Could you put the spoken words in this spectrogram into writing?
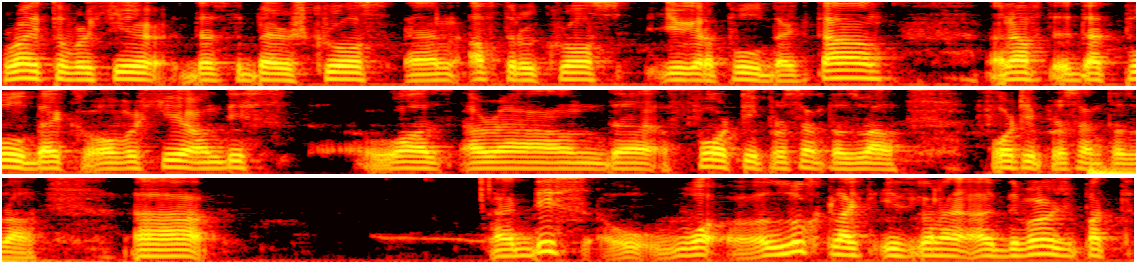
Right over here that's the bearish cross. And after the cross you get a pull back down. And after that pullback over here on this was around 40% uh, as well. 40% as well. Uh, uh, this looked like it's gonna uh, diverge but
